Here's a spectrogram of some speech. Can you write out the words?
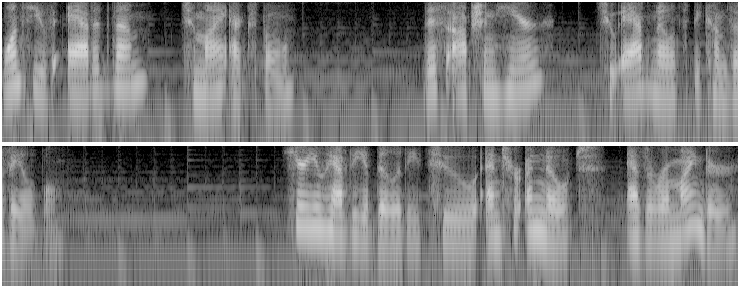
Once you've added them to My Expo, this option here to add notes becomes available. Here you have the ability to enter a note as a reminder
